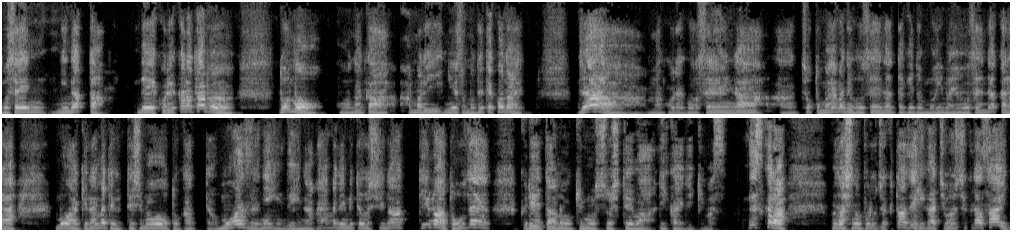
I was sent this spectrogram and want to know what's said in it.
5000円になった。で、これから多分、どうも、なんか、あまりニュースも出てこない。じゃあ、まあこれ5000円が、ちょっと前まで5000円だったけども、今4000円だから、もう諦めて売ってしまおうとかって思わずに、ぜひ長い目で見てほしいなっていうのは当然、クリエイターの気持ちとしては理解できます。ですから、私のプロジェクトはぜひガチホしてくださいっ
